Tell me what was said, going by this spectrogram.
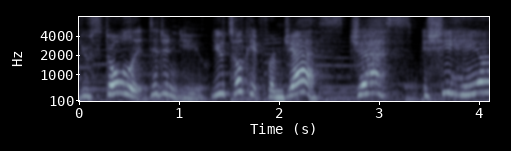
you stole it, didn't you? You took it from Jess. Jess, is she here?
